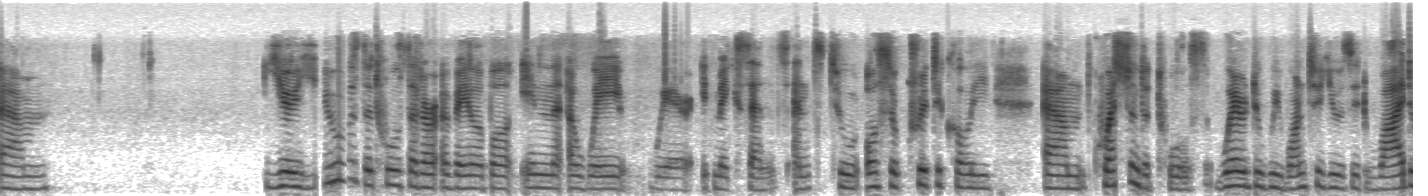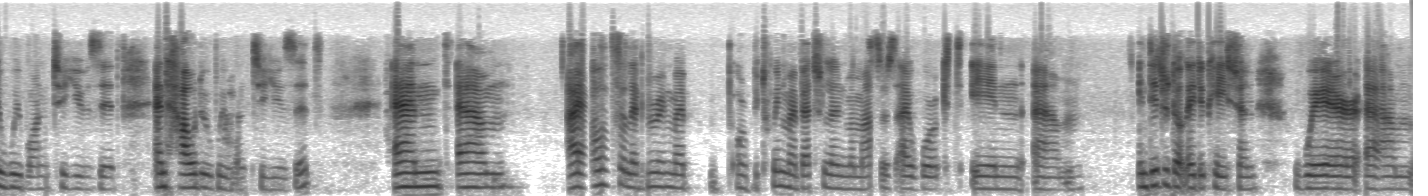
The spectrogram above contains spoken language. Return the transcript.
um, you use the tools that are available in a way where it makes sense and to also critically um, question the tools. Where do we want to use it? Why do we want to use it? And how do we want to use it? And um, I also like during my or between my bachelor and my master's, I worked in um, in digital education, where um,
